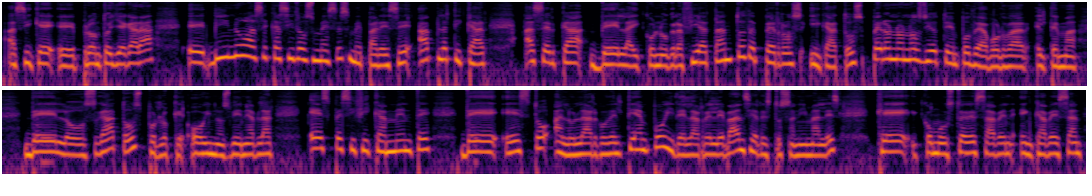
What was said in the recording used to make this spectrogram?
así que eh, pronto llegará. Eh, vino hace casi dos meses, me parece, a platicar acerca de la iconografía tanto de perros y gatos, pero no nos dio tiempo de abordar el tema de los gatos, por lo que hoy nos viene a hablar específicamente de esto a lo largo del tiempo y de la relevancia de estos animales que, como ustedes saben, encabezan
